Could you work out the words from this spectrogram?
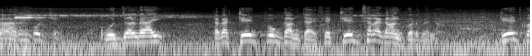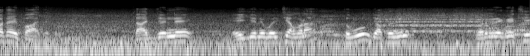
হ্যাঁ। উজ্জ্বল রায় তাকে টেজ প্রোগ্রাম চাই। সে টেজ ছাড়া গান করবে না। টেজ কোথায় পাওয়া যাবে? তার জন্যে এই জন্য বলছি আমরা তবু যতদিন ধরে রেখেছি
